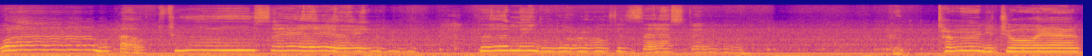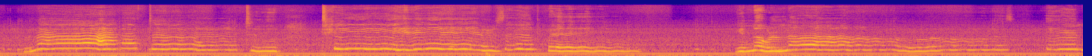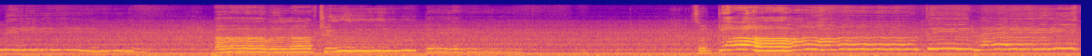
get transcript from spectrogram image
what I'm about to say could mean the world's disaster. Could turn your joy and laughter to tears and pain. You know love is in me. Will love today. So don't delay.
